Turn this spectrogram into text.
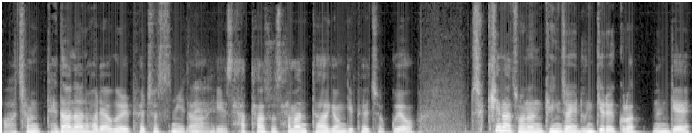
아, 참 대단한 활약을 펼쳤습니다. 네. 4타수 3안타 경기 펼쳤고요. 특히나 저는 굉장히 눈길을 끌었는 게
